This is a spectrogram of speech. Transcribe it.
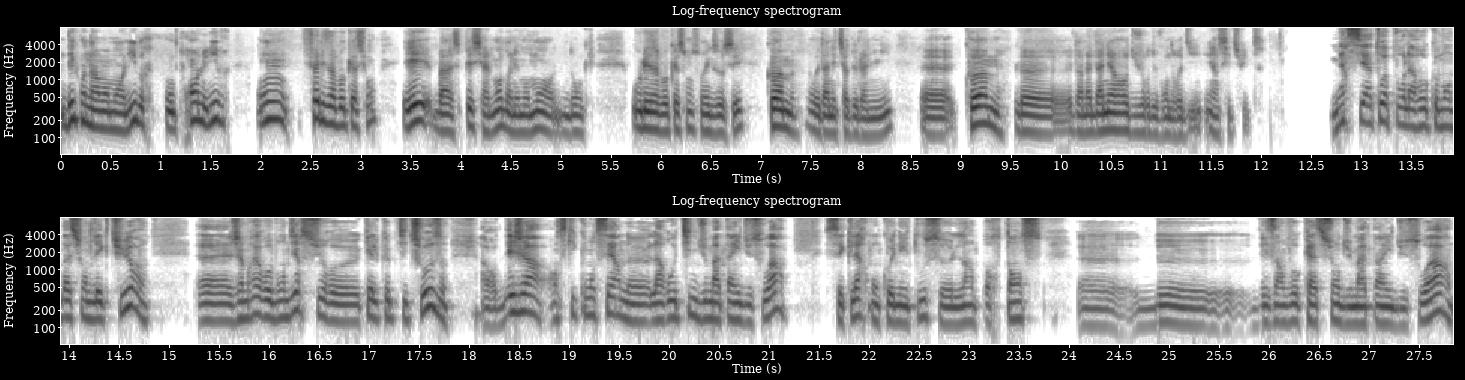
dès qu'on a un moment libre, on prend le livre, on fait les invocations, et bah, spécialement dans les moments donc, où les invocations sont exaucées, comme au dernier tiers de la nuit, euh, comme le, dans la dernière heure du jour du vendredi, et ainsi de suite. Merci à toi pour la recommandation de lecture. Euh, j'aimerais rebondir sur euh, quelques petites choses. Alors déjà, en ce qui concerne euh, la routine du matin et du soir, c'est clair qu'on connaît tous l'importance de, des invocations du matin et du soir,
